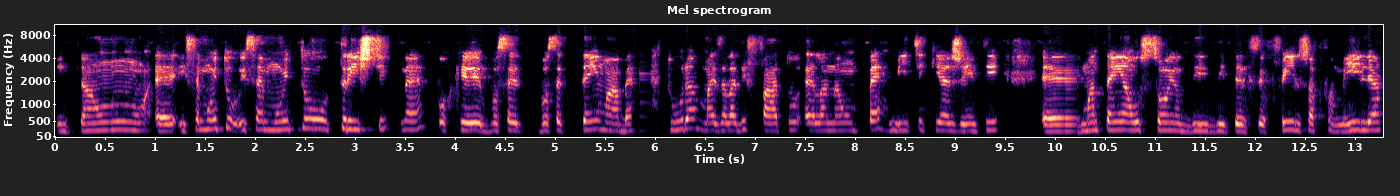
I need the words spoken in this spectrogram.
Então, é, isso, é muito, isso é muito triste, né? Porque você, você tem uma abertura, mas ela, de fato, ela não permite que a gente é, mantenha o sonho de, de ter seu filho, sua família,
